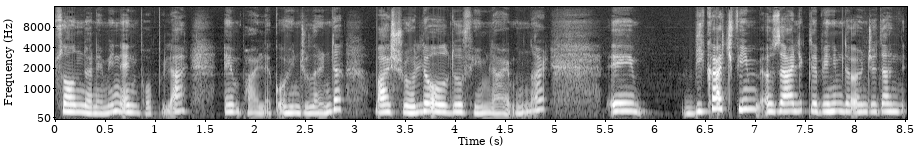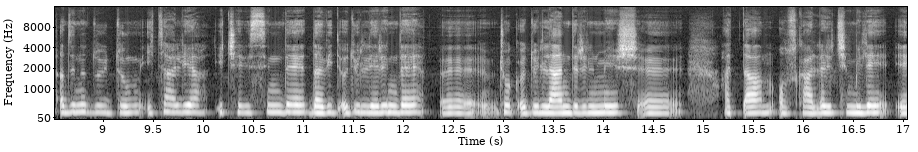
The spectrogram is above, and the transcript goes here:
son dönemin en popüler, en parlak oyuncularında başrolü olduğu filmler bunlar. E, Birkaç film özellikle benim de önceden adını duyduğum İtalya içerisinde David ödüllerinde e, çok ödüllendirilmiş e, hatta Oscar'lar için bile e,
